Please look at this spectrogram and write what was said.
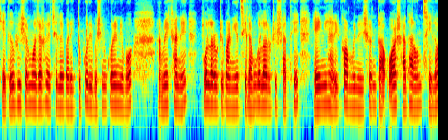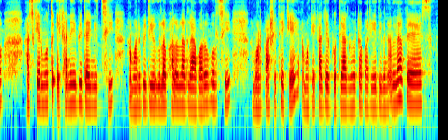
খেতেও ভীষণ মজার হয়েছিল। এবার একটু পরিবেশন করে নিব। আমি এখানে গোলা রুটি বানিয়েছিলাম। গোলা রুটির সাথে এই নিহারির কম্বিনেশনটা অসাধারণ ছিল। আজকের মতো এখানেই বিদায় নিচ্ছি। আমার ভিডিওগুলো ভালো লাগলে আবারও বলছি, আমার পাশে থেকে আমাকে কাজের প্রতি আগ্রহটা বাড়িয়ে দিবেন। আল্লাহ হাফেজ।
